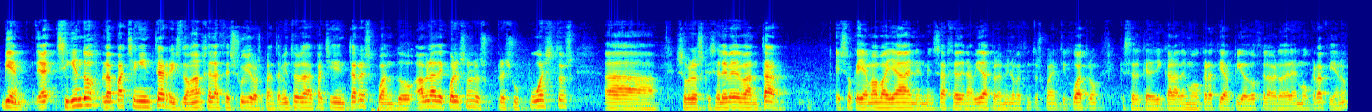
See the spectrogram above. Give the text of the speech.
Bien, eh, siguiendo la Pachen Interris, don Ángel hace suyo los planteamientos de la Pachen Interris cuando habla de cuáles son los presupuestos ah, sobre los que se debe levantar eso que llamaba ya en el mensaje de Navidad, pero en 1944, que es el que dedica a la democracia, Pío XII, la verdadera democracia, ¿no?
